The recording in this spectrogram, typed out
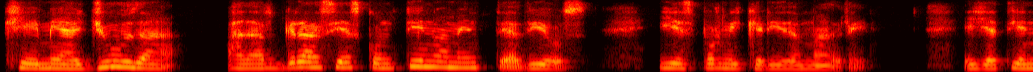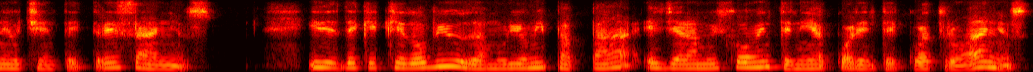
que me ayuda a dar gracias continuamente a Dios y es por mi querida madre. Ella tiene 83 años y desde que quedó viuda, murió mi papá, ella era muy joven, tenía 44 años,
